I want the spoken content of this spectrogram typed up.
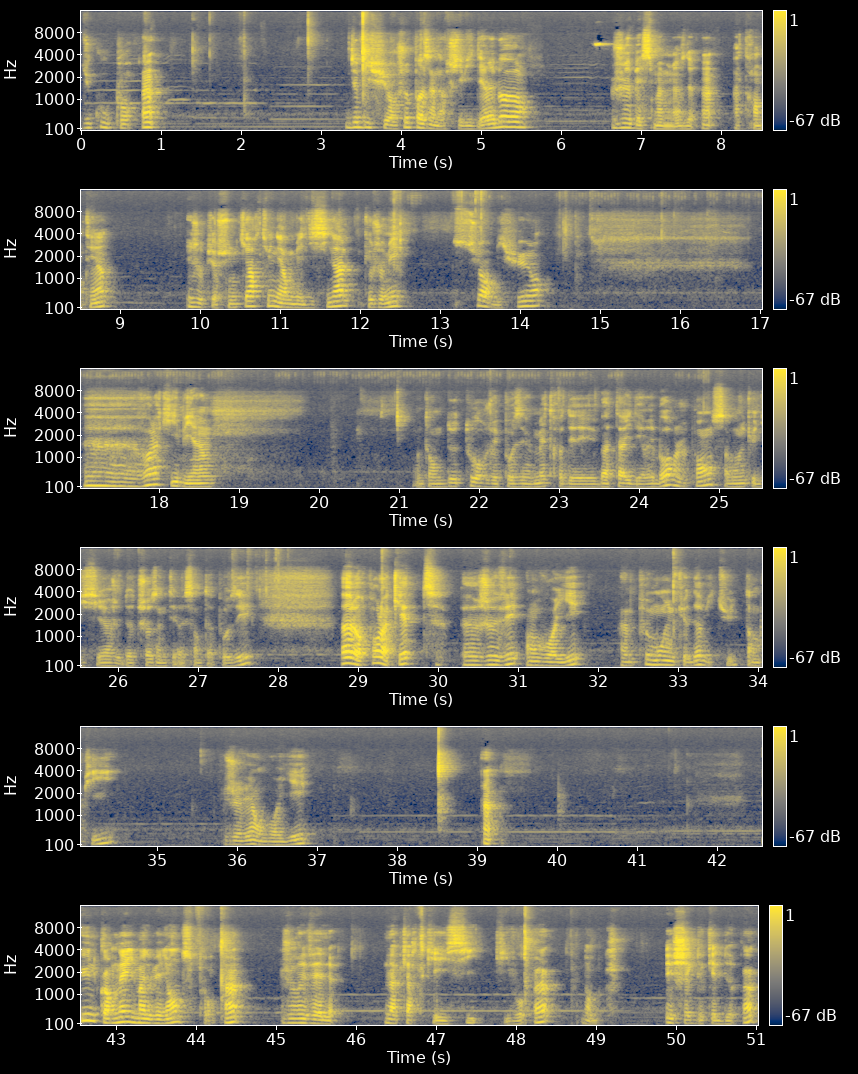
Du coup, pour un de bifure, je pose un archiviste d'Erebor. Je baisse ma menace de 1 à 31 et je pioche une carte, une herbe médicinale que je mets sur Bifure. Euh, voilà qui est bien. Dans deux tours, je vais poser un maître des batailles des Rébords, je pense, à moins que d'ici là j'ai d'autres choses intéressantes à poser. Alors, pour la quête, euh, je vais envoyer un peu moins que d'habitude, tant pis. Je vais envoyer une corneille malveillante pour 1. Je révèle la carte qui est ici, qui vaut 1. Donc, échec de quête de 1.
